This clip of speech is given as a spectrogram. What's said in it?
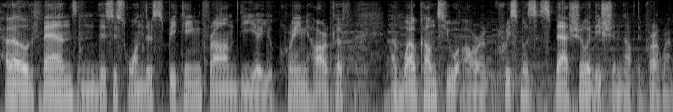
Hello, the fans, and this is Wonder speaking from the uh, Ukraine Kharkov, and welcome to our Christmas special edition of the program.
